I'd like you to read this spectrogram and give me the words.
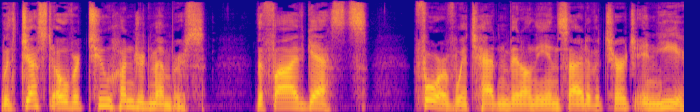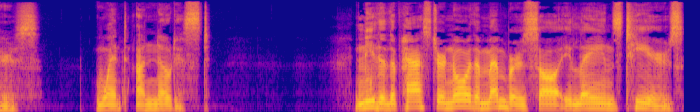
With just over 200 members, the five guests, four of which hadn't been on the inside of a church in years, went unnoticed. Neither the pastor nor the members saw Elaine's tears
